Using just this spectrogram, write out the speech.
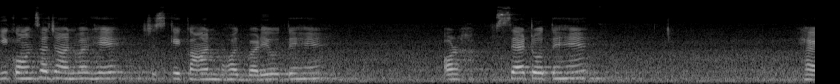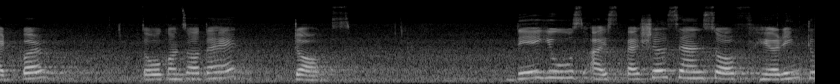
ये कौन सा जानवर है जिसके कान बहुत बड़े होते हैं और सेट होते हैं? हेड पर। तो वो कौन सा होता है? Dogs they use a special sense of hearing to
